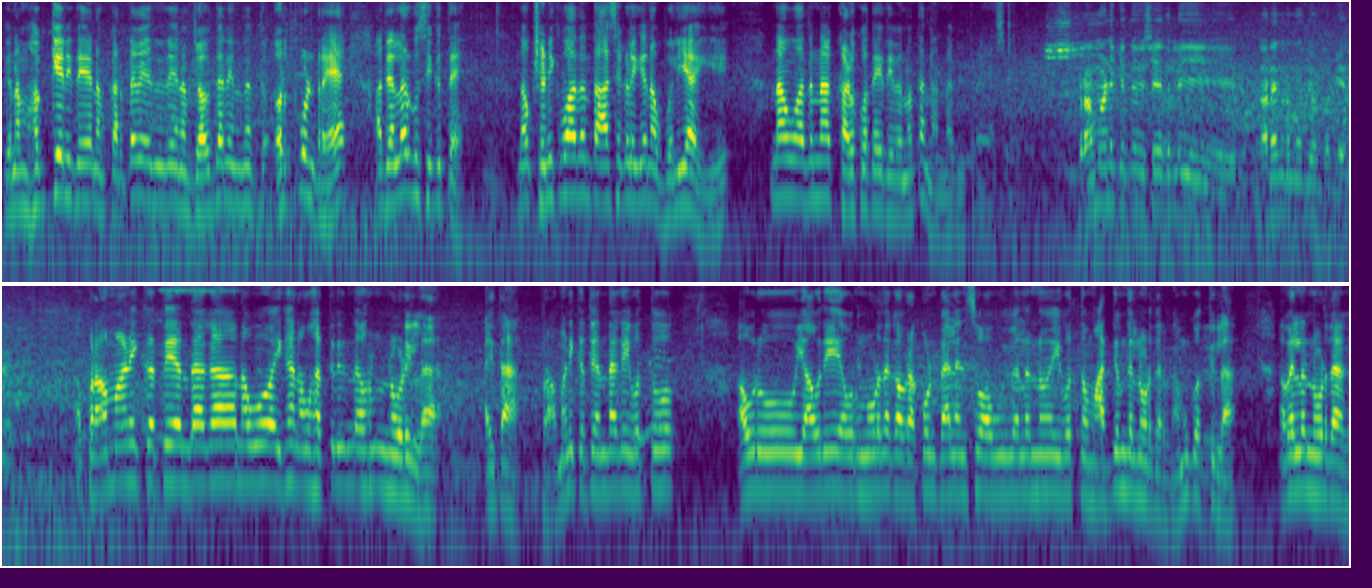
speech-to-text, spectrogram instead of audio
ಈಗ ನಮ್ಮ ಹಕ್ಕೇನಿದೆ ನಮ್ಮ ಕರ್ತವ್ಯ ಏನಿದೆ ನಮ್ಮ ಜವಾಬ್ದಾರಿ ಏನಿದೆ ಅಂತ ಅರ್ತ್ಕೊಂಡ್ರೆ ಅದೆಲ್ಲರಿಗೂ ಸಿಗುತ್ತೆ. ನಾವು ಕ್ಷಣಿಕವಾದಂಥ ಆಸೆಗಳಿಗೆ ನಾವು ಬಲಿಯಾಗಿ ನಾವು ಅದನ್ನು ಕಳ್ಕೊತಾ ಇದ್ದೀವಿ ಅನ್ನೋಂಥ ನನ್ನ ಅಭಿಪ್ರಾಯ ಅಷ್ಟೇ. ಪ್ರಾಮಾಣಿಕತೆ ವಿಷಯದಲ್ಲಿ ನರೇಂದ್ರ ಮೋದಿ ಅವ್ರ ಬಗ್ಗೆ ಏನು ಹೇಳ್ತೀವಿ ಪ್ರಾಮಾಣಿಕತೆ ಅಂದಾಗ ನಾವು ಈಗ ನಾವು ಹತ್ತಿರದಿಂದ ಅವ್ರನ್ನ ನೋಡಿಲ್ಲ ಆಯಿತಾ? ಪ್ರಾಮಾಣಿಕತೆ ಅಂದಾಗ ಇವತ್ತು ಅವರು ಯಾವುದೇ ಅವ್ರು ನೋಡಿದಾಗ ಅವ್ರ ಅಕೌಂಟ್ ಬ್ಯಾಲೆನ್ಸು ಅವು ಇವೆಲ್ಲನೂ ಇವತ್ತು ನಾವು ಮಾಧ್ಯಮದಲ್ಲಿ ನೋಡಿದಾರೆ ನಮ್ಗೆ ಗೊತ್ತಿಲ್ಲ. ಅವೆಲ್ಲ ನೋಡಿದಾಗ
